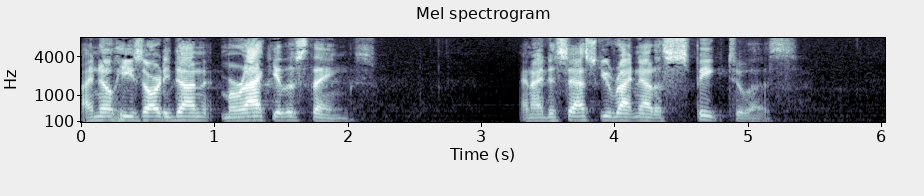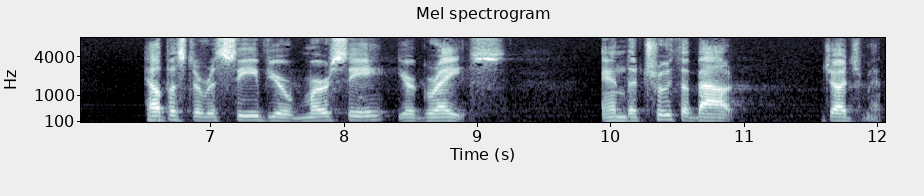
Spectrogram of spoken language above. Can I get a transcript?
I know He's already done miraculous things. And I just ask you right now to speak to us. Help us to receive your mercy, your grace, and the truth about judgment.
